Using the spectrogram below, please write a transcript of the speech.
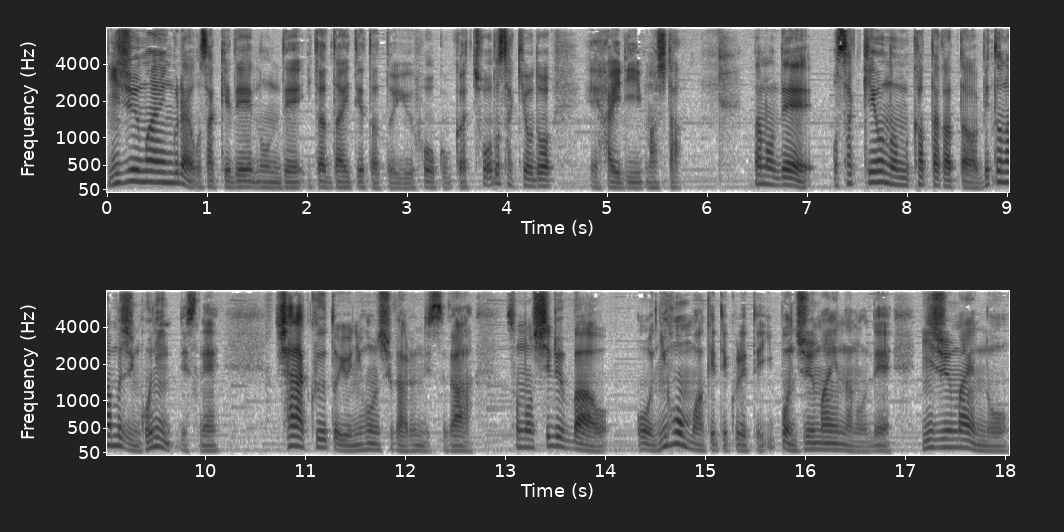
20万円ぐらいお酒で飲んでいただいてたという報告がちょうど先ほど入りました。なのでお酒を飲む方々はベトナム人5人ですね。シャラクという日本酒があるんですがそのシルバーをを2本も開けてくれて1本10万円なので20万円の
